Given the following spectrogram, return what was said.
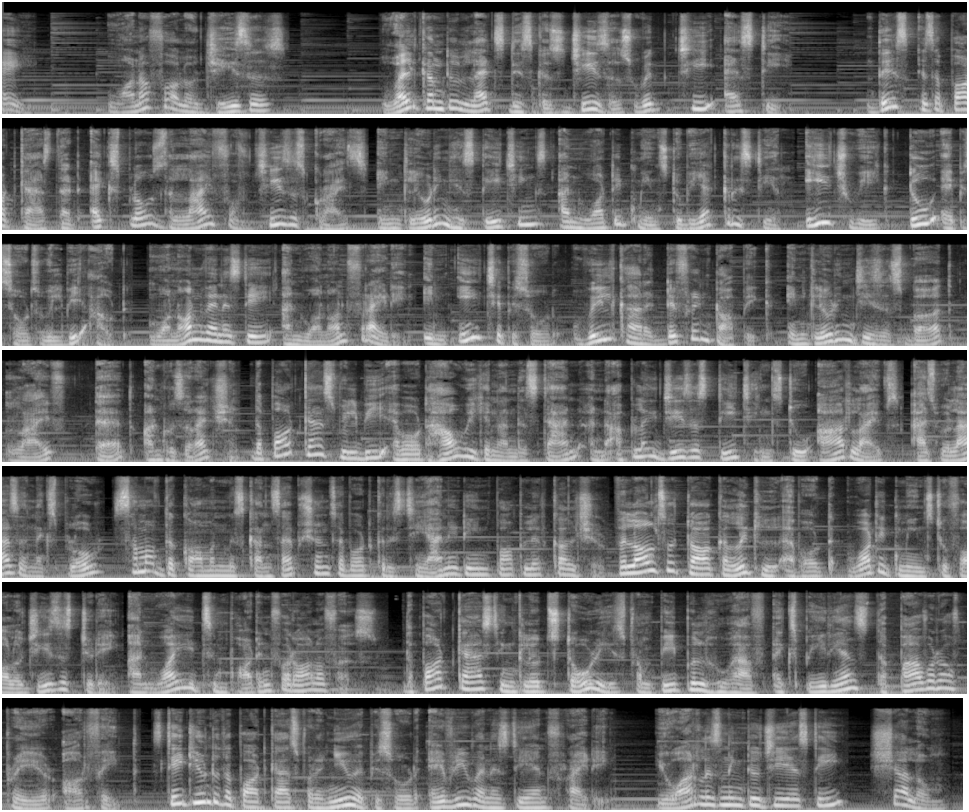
Hey, wanna follow Jesus? Welcome to Let's Discuss Jesus with GST. This is a podcast that explores the life of Jesus Christ, including his teachings and what it means to be a Christian. Each week, two episodes will be out one on Wednesday and one on Friday. In each episode, we'll cover a different topic, including Jesus' birth, life, death, and resurrection. The podcast will be about how we can understand and apply Jesus' teachings to our lives, as well as and explore some of the common misconceptions about Christianity in popular culture. We'll also talk a little about what it means to follow Jesus today and why it's important for all of us. The podcast includes stories from people who have experienced the power of prayer or faith. Stay tuned to the podcast for a new episode every Wednesday and Friday. You are listening to GST. Shalom.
